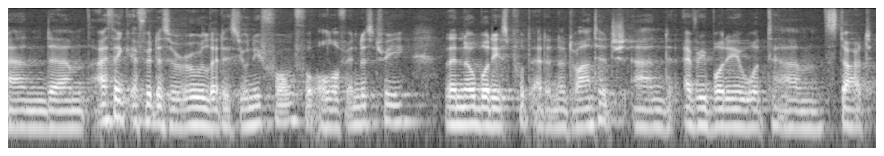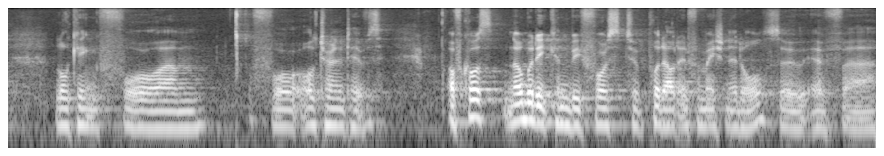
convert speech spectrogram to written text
and um, I think if it is a rule that is uniform for all of industry, then nobody is put at an advantage and everybody would um, start looking for, um, for alternatives. Of course, nobody can be forced to put out information at all. So if uh,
